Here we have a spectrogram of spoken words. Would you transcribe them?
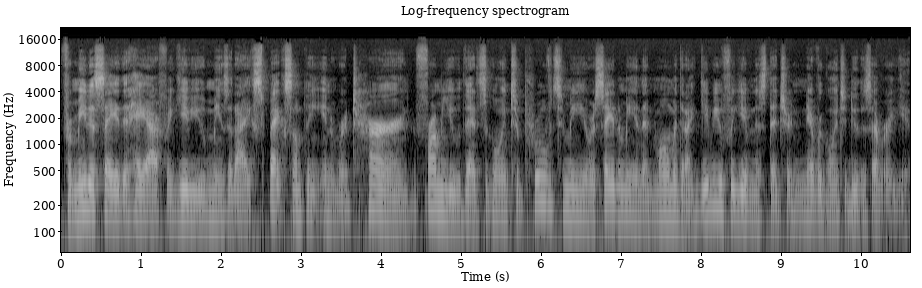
For me to say that, hey, I forgive you means that I expect something in return from you that's going to prove to me or say to me in that moment that I give you forgiveness that you're never going to do this ever again.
